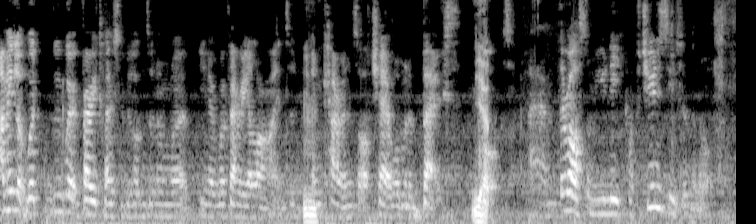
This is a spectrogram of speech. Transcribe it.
I mean, look, we're, we work very closely with London, and we're you know we're very aligned, and, and Karen's our chairwoman of both. Yeah. But um, there are some unique opportunities in the north.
